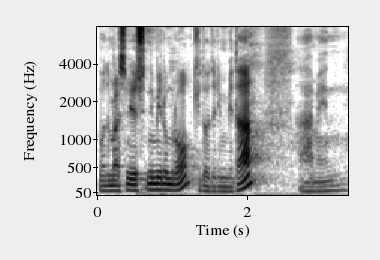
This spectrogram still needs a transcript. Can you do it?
모든 말씀 예수님 이름으로 기도드립니다. 아멘.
